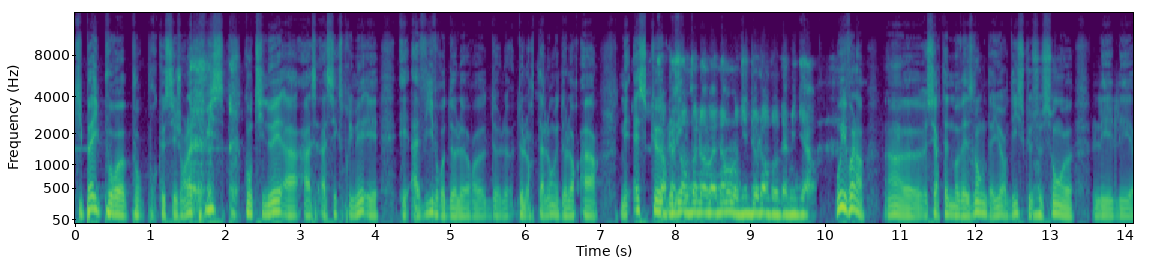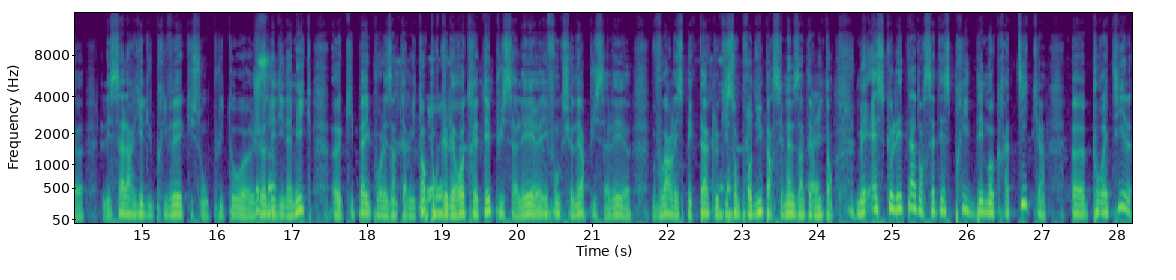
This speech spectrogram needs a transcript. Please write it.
qui payent pour, pour, pour que ces gens-là puissent continuer à, s'exprimer et, et, à vivre de leur, de, de, leur talent et de leur art. Mais est-ce que... Les... maintenant, on dit de l'ordre d'un milliard. Oui, voilà. Hein, euh, certaines mauvaises langues, d'ailleurs, disent que ce sont euh, les, les, euh, les, salariés du privé qui sont plutôt jeunes et dynamiques qui payent pour les intermittents pour que les retraités puissent aller, et fonctionnaires puissent aller voir les spectacles qui sont produits par ces mêmes intermittents. Mais est-ce que l'État, dans cet esprit démocratique, pourrait-il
